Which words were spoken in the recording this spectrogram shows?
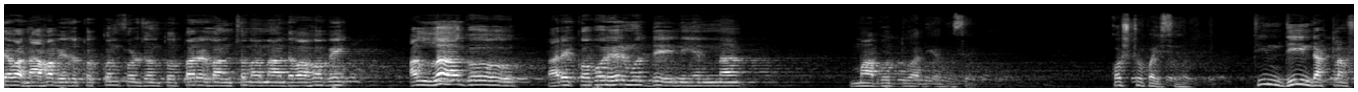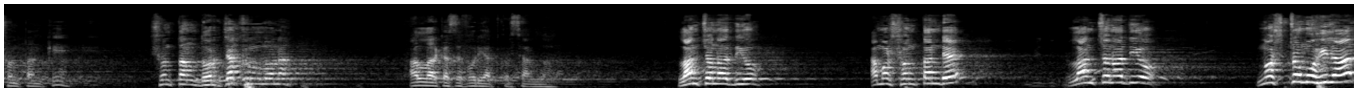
দেওয়া না হবে, যতক্ষণ পর্যন্ত তারে লাঞ্ছনা না দেওয়া হবে, আল্লাহ গো তারে কবরের মধ্যে নিয়েন না। মা বদুয়া দিয়া দিছে। কষ্ট পাইছে। তিন দিন ডাকলাম সন্তানকে। সন্তান দরজা খুললো না। আল্লাহর কাছে ফরিয়াদ করছে, আল্লাহ, লাঞ্ছনা দিও। আমার সন্তান রে লাঞ্ছনা দিও। নষ্ট মহিলার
